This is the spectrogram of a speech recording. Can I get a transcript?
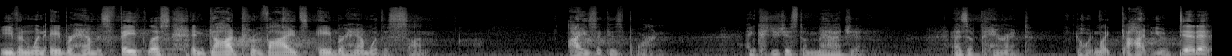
even when Abraham is faithless and God provides Abraham with a son. Isaac is born. And could you just imagine as a parent going like God you did it.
